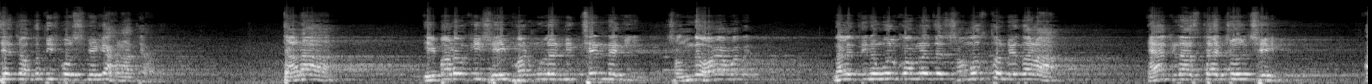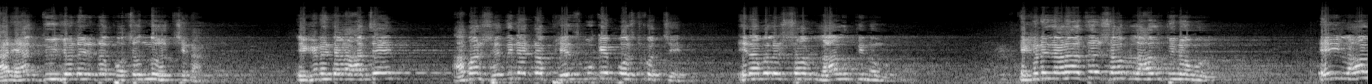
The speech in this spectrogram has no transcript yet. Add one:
যে জগদীশ বসিনাকে হারাতে হবে। তারা এবারও কি সেই ফর্মুলা নিচ্ছেন নাকি? সন্দেহ হয় আমাদের। নাহলে তৃণমূল কংগ্রেসের সমস্ত নেতারা এক রাস্তায় চলছে আর এক দুইজনের এটা পছন্দ হচ্ছে না। এখানে যারা আছে, আবার সেদিন একটা ফেসবুকে পোস্ট করছে। এরা বলে সব লাল তৃণমূল। এখানে যারা আছে, সব লাল তৃণমূল। এই লাল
